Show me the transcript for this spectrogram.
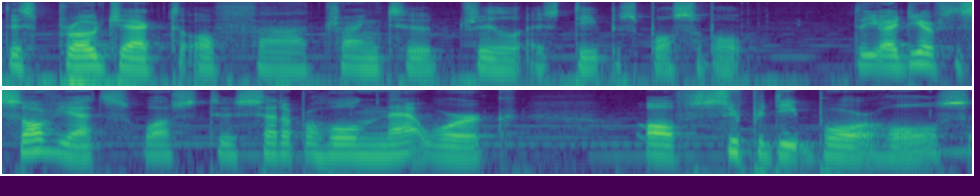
this project of uh, trying to drill as deep as possible. The idea of the Soviets was to set up a whole network of super deep boreholes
